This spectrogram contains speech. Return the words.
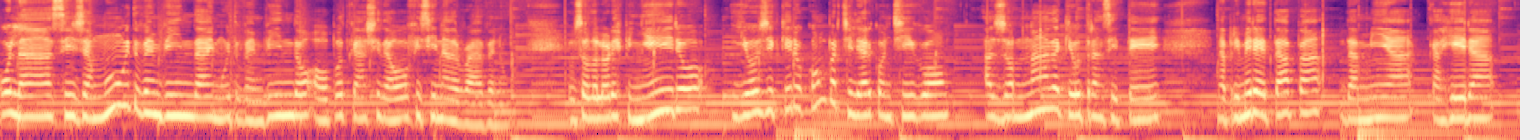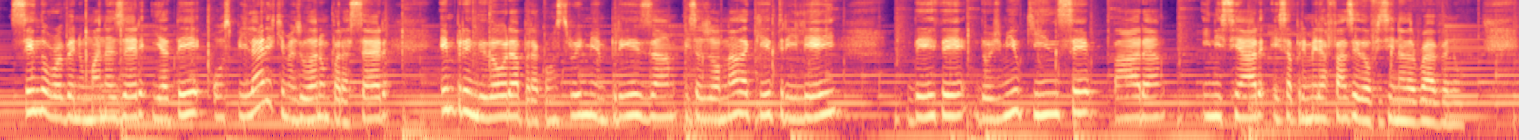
Olá, seja muito bem-vinda e muito bem-vindo ao podcast da Oficina da Revenue. Eu sou Dolores Pinheiro e hoje quero compartilhar contigo a jornada que eu transitei na primeira etapa da minha carreira sendo Revenue Manager e até os pilares que me ajudaram para ser empreendedora, para construir minha empresa, essa jornada que trilhei desde 2015 para iniciar essa primeira fase da oficina da Revenue.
